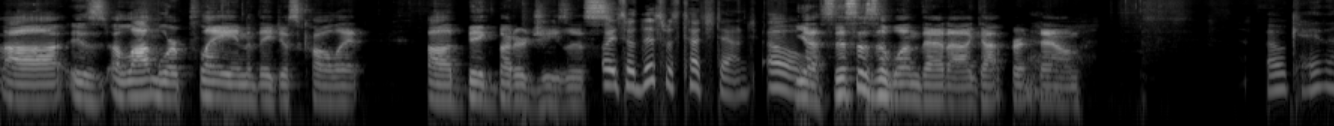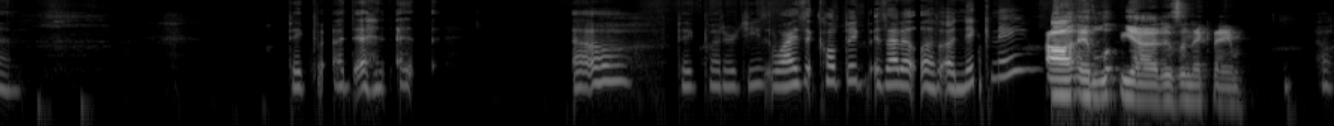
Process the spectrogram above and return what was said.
uh, is a lot more plain. and They just call it uh, Big Butter Jesus. Wait. So this was touchdown. Oh. Yes, this is the one that uh, got burnt Oh. down. Okay then. Big. Bu- uh, uh, uh, oh. Big butter Jesus. Why is it called Big? Is that a, a, a nickname? Uh, it, yeah, it is a nickname. Okay.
